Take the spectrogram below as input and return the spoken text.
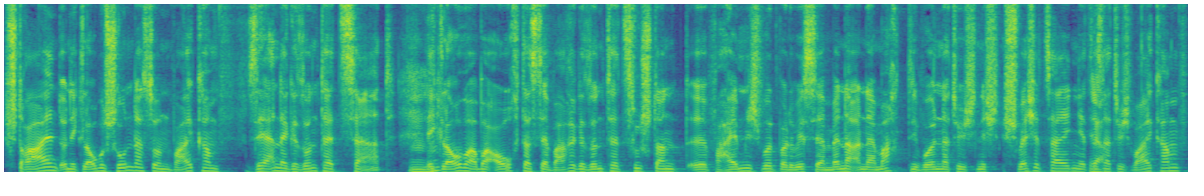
strahlend. Und ich glaube schon, dass so ein Wahlkampf sehr an der Gesundheit zerrt. Mhm. Ich glaube aber auch, dass der wahre Gesundheitszustand äh, verheimlicht wird, weil du weißt ja, Männer an der Macht, die wollen natürlich nicht Schwäche zeigen. Jetzt ja. ist natürlich Wahlkampf.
